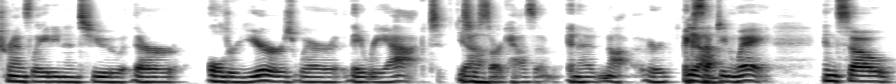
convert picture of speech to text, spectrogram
translating into their older years where they react Yeah. to sarcasm in a not very Yeah. accepting way. And so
